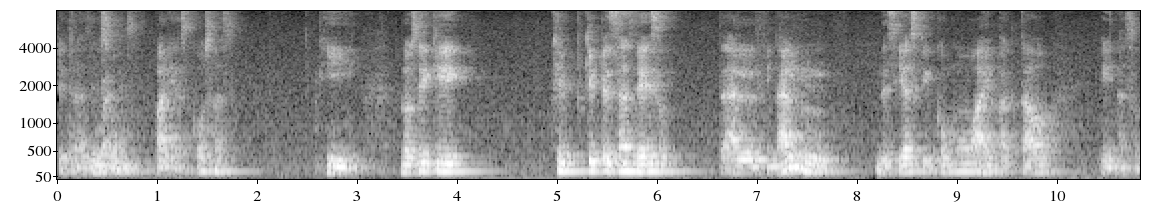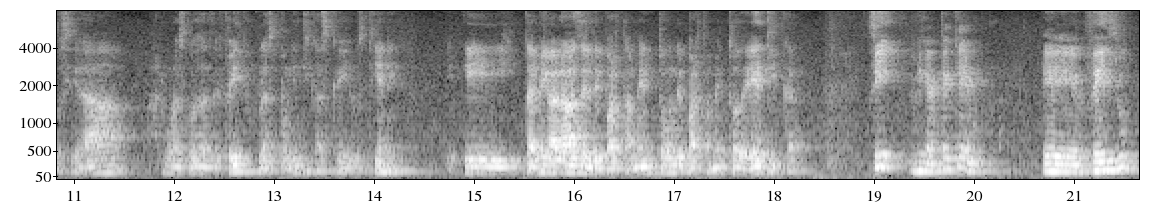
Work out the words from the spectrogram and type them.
detrás de eso varias cosas. Y no sé qué, qué, qué pensás de eso. Al final decías que cómo ha impactado en la sociedad algunas cosas de Facebook, las políticas que ellos tienen. Y también hablabas del departamento, un departamento de ética. Sí, fíjate que eh, Facebook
